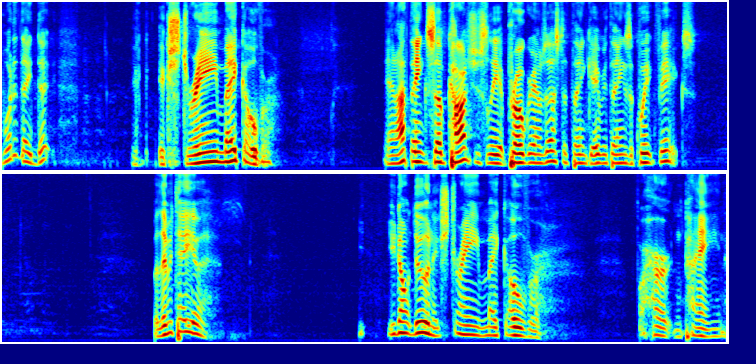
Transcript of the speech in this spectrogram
what did they do? Extreme makeover. And I think subconsciously it programs us to think everything's a quick fix. But let me tell you, you don't do an extreme makeover for hurt and pain.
